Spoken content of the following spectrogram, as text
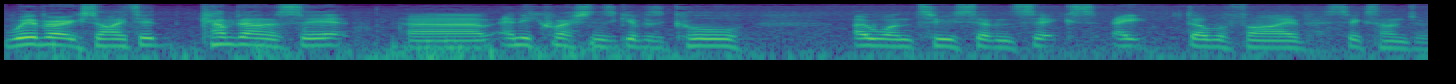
we're very excited. Come down and see it. Uh, any questions, give us a call. 01276 855 600.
